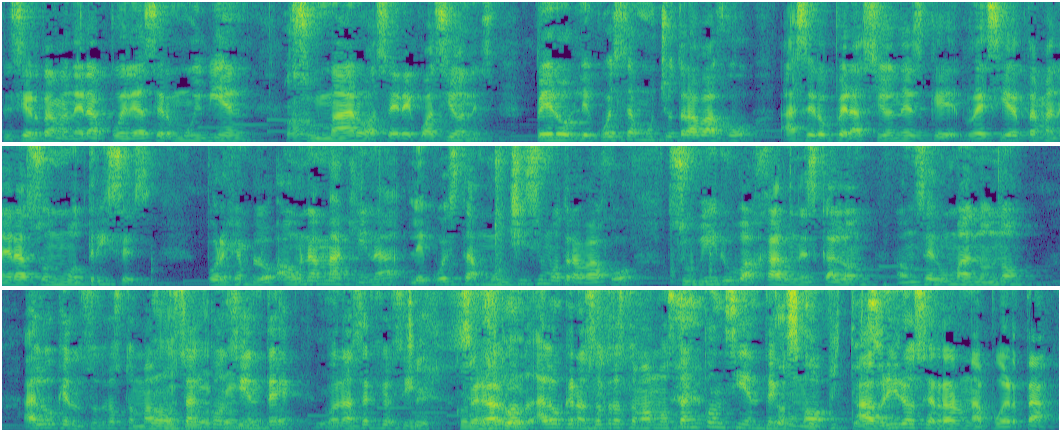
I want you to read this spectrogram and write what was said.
De cierta manera puede hacer muy bien sumar o hacer ecuaciones, pero le cuesta mucho trabajo hacer operaciones que de cierta manera son motrices. Por ejemplo, a una máquina le cuesta muchísimo trabajo subir o bajar un escalón, a un ser humano no. Algo que nosotros tomamos No, tan depende, consciente, ¿no? bueno, a Sergio sí, Sí. pero algo, algo que nosotros tomamos tan consciente como copitas. abrir o cerrar una puerta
